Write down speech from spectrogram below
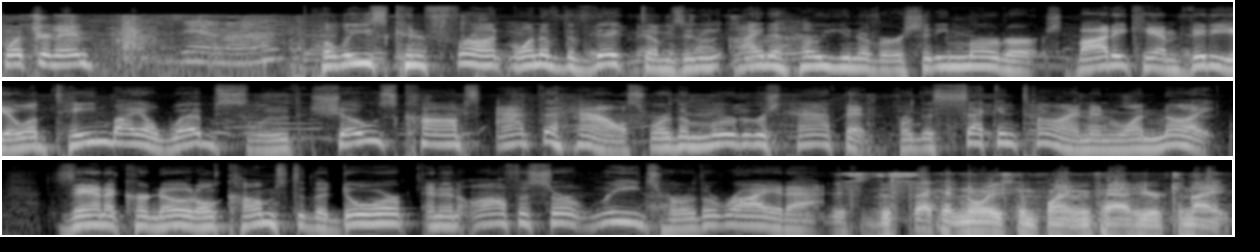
What's your name? Xana. Police confront one of the victims in the Idaho University murders. Body cam video obtained by a web sleuth shows cops at the house where the murders happened for the second time in one night. Xana Kernodle comes to the door and an officer reads her the riot act. This is the second noise complaint we've had here tonight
